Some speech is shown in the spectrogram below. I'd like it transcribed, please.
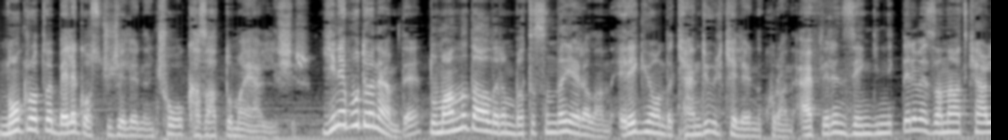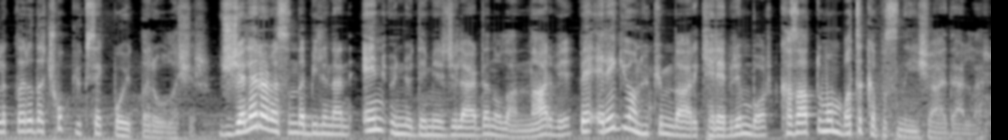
Nogrod ve Belegos cücelerinin çoğu Kazaddum'a yerleşir. Yine bu dönemde Dumanlı Dağların batısında yer alan Eregion'da kendi ülkelerini kuran elflerin zenginlikleri ve zanaatkarlıkları da çok yüksek boyutlara ulaşır. Cüceler arasında bilinen en ünlü demircilerden olan Narvi ve Eregion hükümdarı Celebrimbor, Kazaddum'un batı kapısını inşa ederler.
